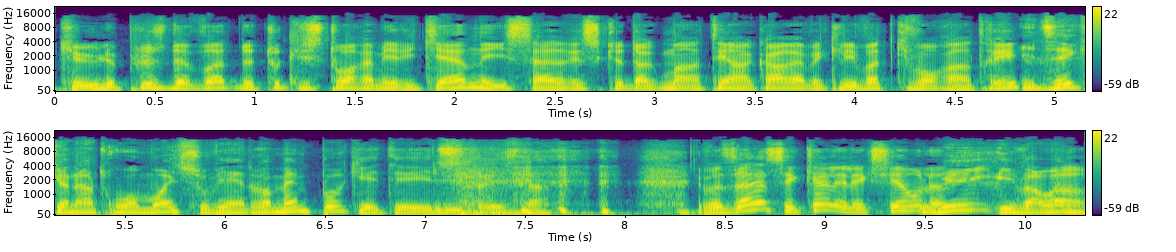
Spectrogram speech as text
qui a eu le plus de votes de toute l'histoire américaine et ça risque d'augmenter encore avec les votes qui vont rentrer. Il dit que dans trois mois, il se souviendra même pas qu'il a été élu président. Il va dire, Ah, c'est quand l'élection là? Oui, il va avoir Bon. une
